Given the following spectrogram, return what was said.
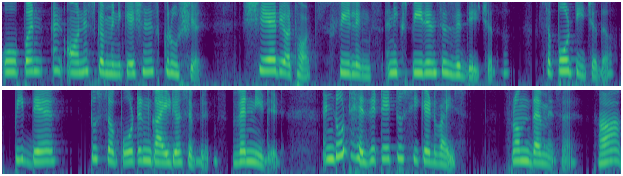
Open and honest communication is crucial. Share your thoughts, feelings, and experiences with each other. Support each other. Be there to support and guide your siblings when needed. And don't hesitate to seek advice from them as well. Ah,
